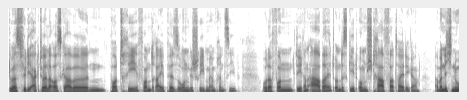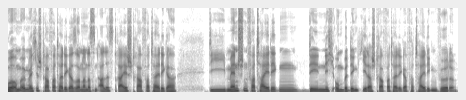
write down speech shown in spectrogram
du hast für die aktuelle Ausgabe ein Porträt von drei Personen geschrieben im Prinzip oder von deren Arbeit und es geht um Strafverteidiger. Aber nicht nur um irgendwelche Strafverteidiger, sondern das sind alles drei Strafverteidiger, die Menschen verteidigen, den nicht unbedingt jeder Strafverteidiger verteidigen würde.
